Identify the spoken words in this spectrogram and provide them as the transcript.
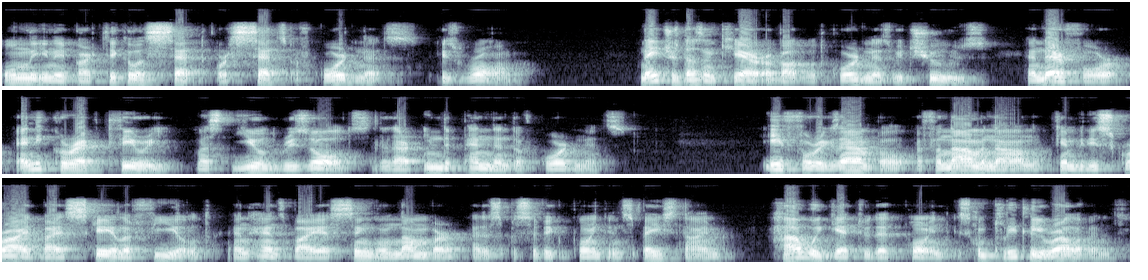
only in a particular set or sets of coordinates is wrong. Nature doesn't care about what coordinates we choose, and therefore any correct theory must yield results that are independent of coordinates. If, for example, a phenomenon can be described by a scalar field and hence by a single number at a specific point in spacetime, how we get to that point is completely irrelevant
